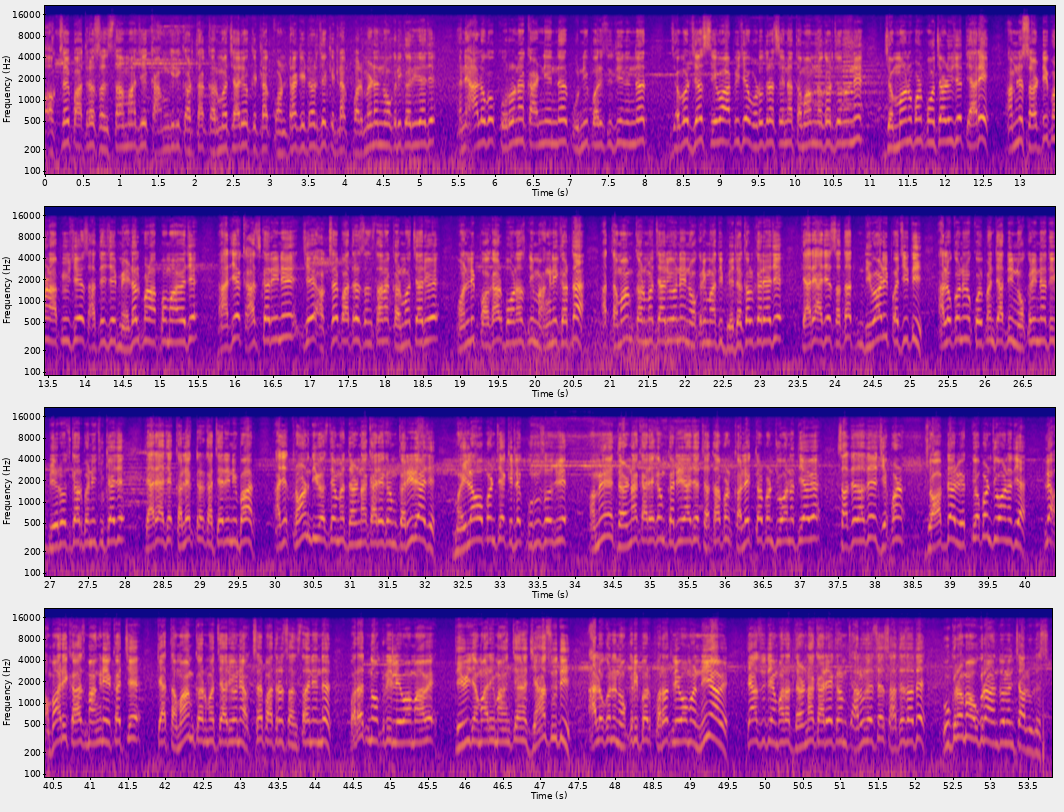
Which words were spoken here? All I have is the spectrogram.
અક્ષય પાત્ર સંસ્થામાં જે કામગીરી કરતા કર્મચારીઓ કેટલાક કોન્ટ્રાક્ટર છે કેટલાક પરમેનન્ટ નોકરી કરી રહ્યા છે અને આ લોકો કોરોના કાળની અંદર, પૂરની પરિસ્થિતિની અંદર જબરજસ્ત સેવા આપી છે વડોદરા શહેરના તમામ નગરજનોને જમવાનું પણ પહોંચાડ્યું છે. ત્યારે અમને સર્ટી પણ આપ્યું છે, સાથે જે મેડલ પણ આપવામાં આવે છે. આજે ખાસ કરીને જે અક્ષયપાત્ર સંસ્થાના કર્મચારીઓએ ઓનલી પગાર, બોનસની માંગણી કરતા આ તમામ કર્મચારીઓને નોકરીમાંથી બેદખલ કર્યા છે. ત્યારે આજે સતત દિવાળી પછીથી આ લોકોને કોઈપણ જાતની નોકરી નથી, બેરોજગાર બની ચૂક્યા છે. ત્યારે આજે કલેક્ટર કચેરીની બહાર આજે ત્રણ દિવસથી અમે ધરણા કાર્યક્રમ કરી રહ્યા છે. મહિલાઓ પણ છે, કેટલાક પુરુષો છે અમે ધરણા કાર્યક્રમ કરી રહ્યા છે છતાં પણ કલેક્ટર પણ જોવા નથી આવ્યા. સાથે સાથે જે પણ જવાબદાર વ્યક્તિઓ પણ જોવા નથી આવ્યા. એટલે અમારી ખાસ માંગણી એક જ છે કે આ તમામ કર્મચારીઓને અક્ષયપાત્ર સંસ્થાની અંદર પરત નોકરી લેવામાં આવે તેવી જ અમારી માંગ છે અને જ્યાં સુધી આ લોકોને નોકરી પર પરત લેવામાં નહીં આવે, ત્યાં સુધી અમારા ધરણા કાર્યક્રમ ચાલુ રહેશે. સાથે સાથે ઉગ્રમાં ઉગ્ર આંદોલન ચાલુ રહેશે.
